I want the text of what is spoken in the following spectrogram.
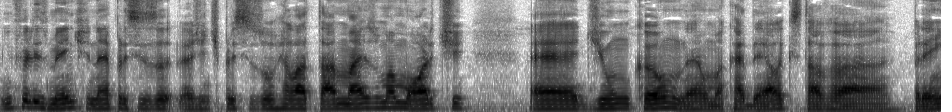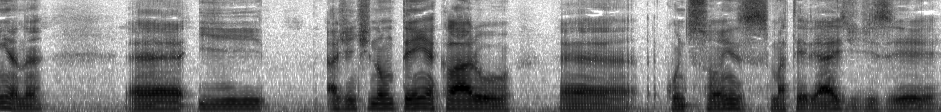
infelizmente, né, precisa, a gente precisou relatar mais uma morte é, de um cão, né, uma cadela que estava prenha, né, é, e a gente não tem, é claro, é, condições materiais de dizer,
